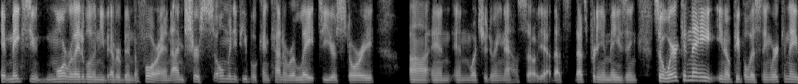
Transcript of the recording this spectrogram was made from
it makes you more relatable than you've ever been before. And I'm sure so many people can kind of relate to your story uh, and and what you're doing now. So yeah, that's that's pretty amazing. So where can they, you know, people listening, where can they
